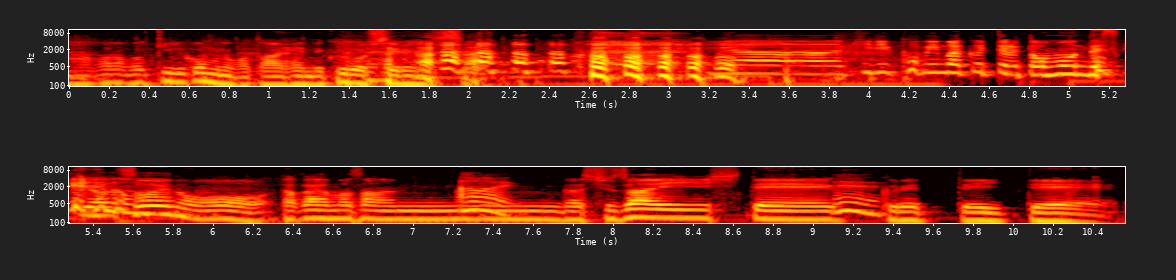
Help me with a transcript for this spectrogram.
なかなか切り込むのが大変で苦労してるんですよ。いやー切り込みまくってると思うんですけれどそういうのを高山さんがはい取材してくれていて、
